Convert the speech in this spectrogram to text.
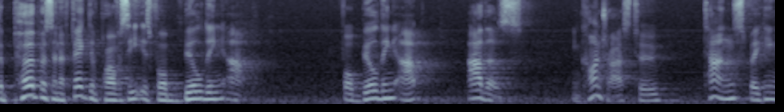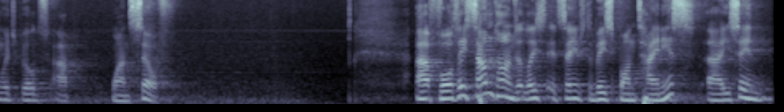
the purpose and effect of prophecy is for building up, for building up others, in contrast to tongues speaking, which builds up oneself. Uh, fourthly, sometimes at least it seems to be spontaneous. Uh, you see in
